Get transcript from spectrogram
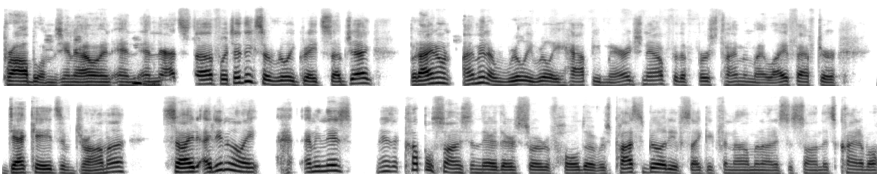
problems you know and and mm-hmm. and that stuff which i think is a really great subject but i don't i'm in a really really happy marriage now for the first time in my life after decades of drama. So i, I didn't really i mean there's there's a couple songs in there that are sort of holdovers. Possibility of Psychic Phenomenon is a song that's kind of a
